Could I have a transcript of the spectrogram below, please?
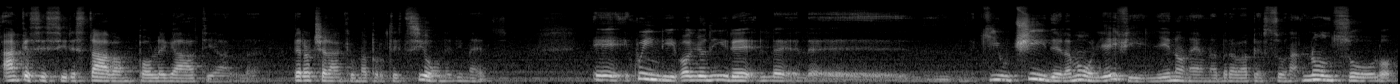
Anche se si restava un po' legati al... però c'era anche una protezione di mezzo. E quindi voglio dire, le, le, chi uccide la moglie e i figli non è una brava persona, non solo,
